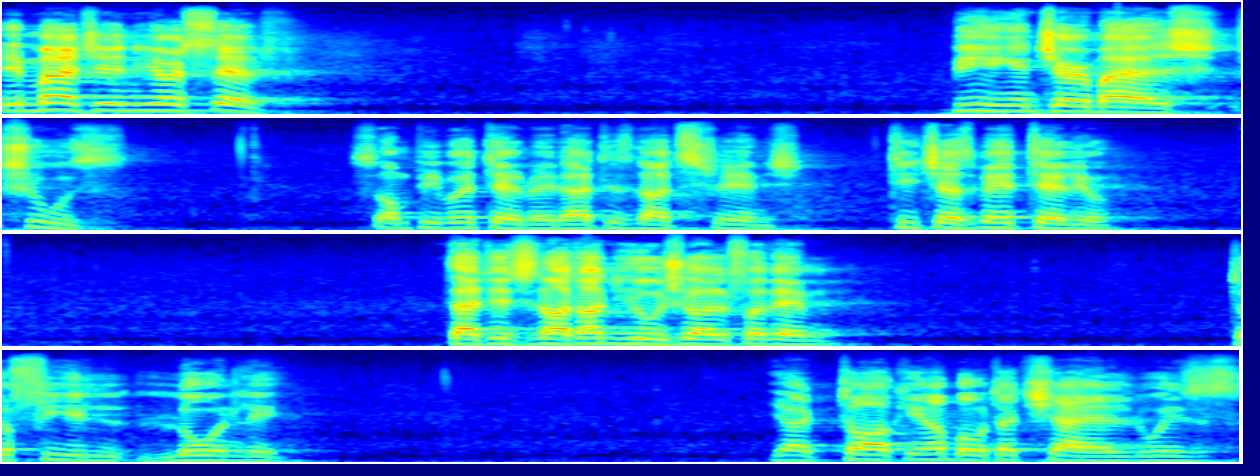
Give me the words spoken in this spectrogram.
Imagine yourself being in Jeremiah's shoes. Some people tell me that is not strange. Teachers may tell you that it's not unusual for them to feel lonely. You are talking about a child who is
